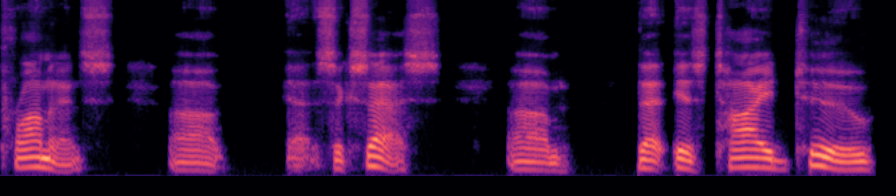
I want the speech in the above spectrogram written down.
prominence uh, uh success um, that is tied to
